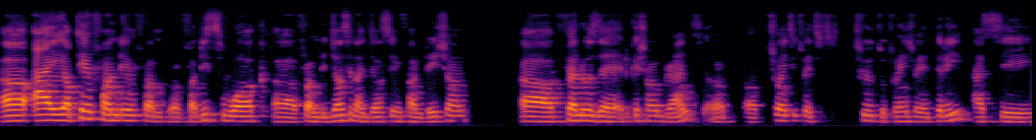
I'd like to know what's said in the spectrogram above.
Uh, I obtained funding from for this work uh, from the Johnson & Johnson Foundation Fellows Educational Grant of, of 2022 to 2023 as a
